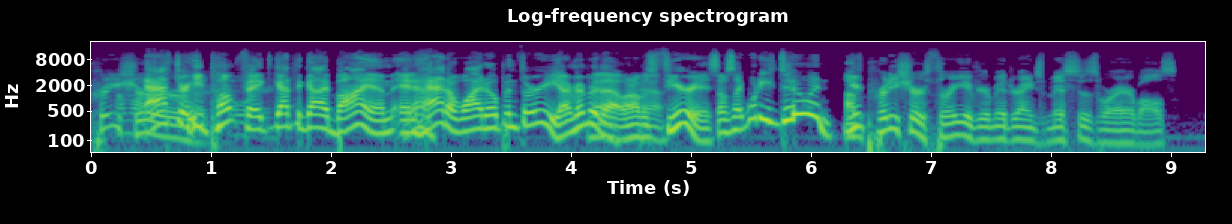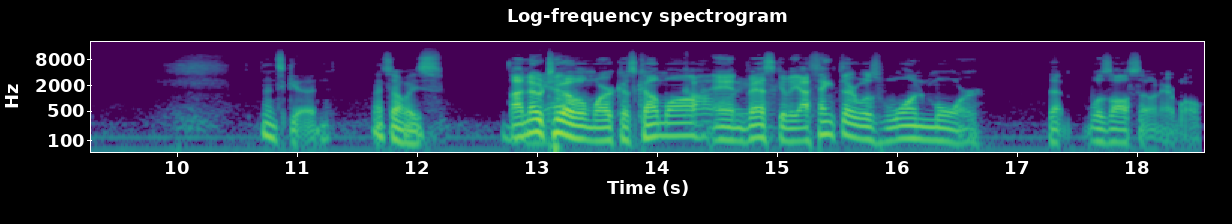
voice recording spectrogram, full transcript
pretty come sure- on. After he pump faked, got the guy by him, and Yeah. had a wide open three. I remember Yeah, that one. I was yeah. furious. I was like, "What are you doing?" I'm pretty sure three of your mid-range misses were airballs. That's good. That's always I know two of them were because Nkamhoua Nkamhoua, and yeah. Vescovi. I think there was one more that was also an airball.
